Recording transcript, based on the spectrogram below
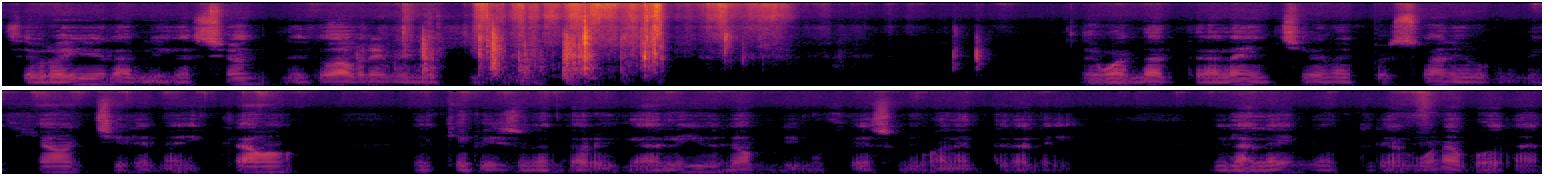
Se prohíbe la aplicación de toda premio legítimo. De igualdad ante la ley, en Chile no hay persona ni privilegiado, en Chile no hay esclavo, el que pide su territorio queda libre, hombre y mujer son iguales ante la ley. Ni la ley ni autoridad alguna podrá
